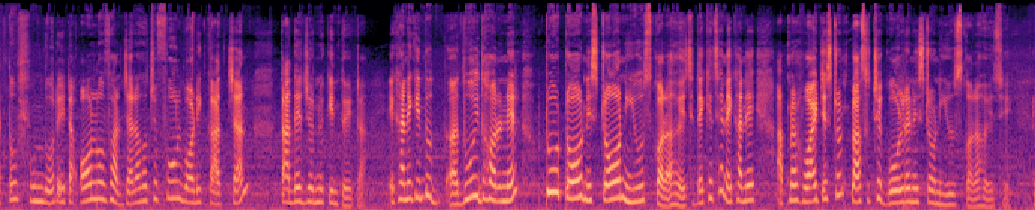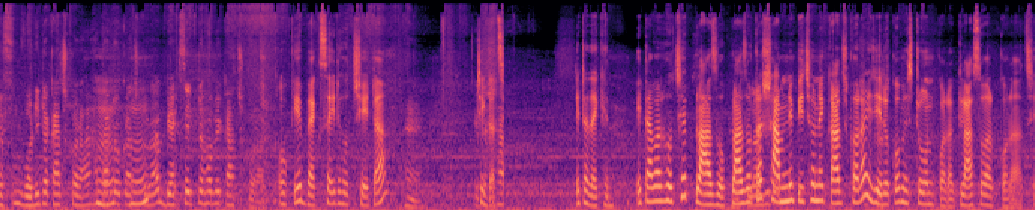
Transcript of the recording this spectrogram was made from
এত সুন্দর এটা অল ওভার যারা হচ্ছে ফুল বডি কাজ চান তাদের জন্য কিন্তু এটা। এখানে কিন্তু দুই ধরনের টু টোন স্টোন ইউজ করা হয়েছে। দেখেছেন? এখানে আপনার হোয়াইট স্টোন প্লাস হচ্ছে গোল্ডেন স্টোন ইউজ করা হয়েছে। এটা ফুল বডিটা কাজ করা হাতাটাও কাজ করা ব্যাক সাইডটা হবে কাজ করা। ওকে ব্যাক সাইড হচ্ছে এটা। হ্যাঁ ঠিক আছে। এটা দেখেন। এটা আবার হচ্ছে প্লাজো। প্লাজোটা প্লাজোটা- সামনে পিছনে কাজ করা এই যে এরকম স্টোন করা গ্লাস ওয়ার্ক করা আছে।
